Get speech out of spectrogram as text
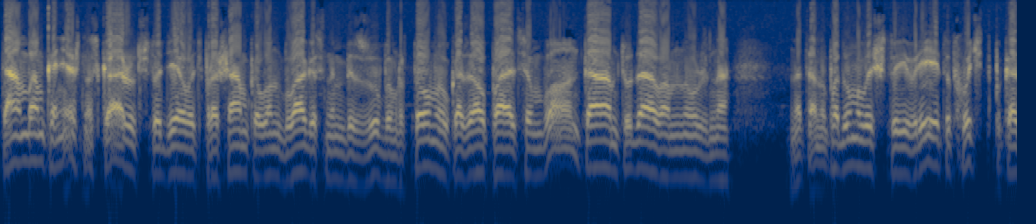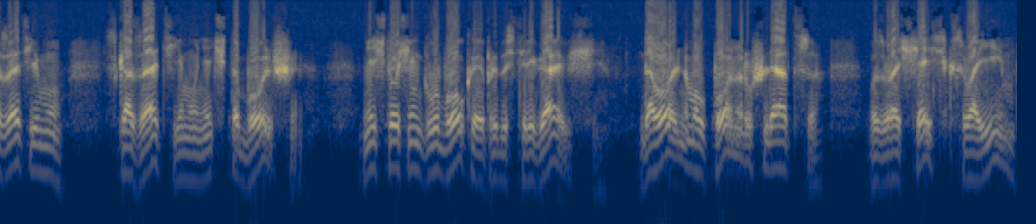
Там вам, конечно, скажут, что делать, прошамкал он благостным беззубым ртом и указал пальцем, вон там, туда вам нужно. Натану подумалось, что еврей этот хочет показать ему, сказать ему нечто большее, нечто очень глубокое, предостерегающее. Довольно, мол, по миру шляться, возвращайся к своим.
